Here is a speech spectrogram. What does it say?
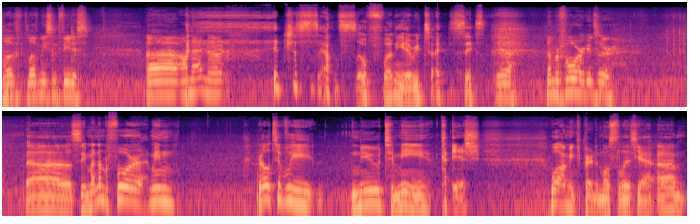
Love, love me some fetus. Uh, on that note, It just sounds so funny every time he says. yeah. Number four, good sir. Uh, let's see. My number four. I mean, relatively new to me, ish. Well, I mean, compared to most of the list, yeah. Um,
